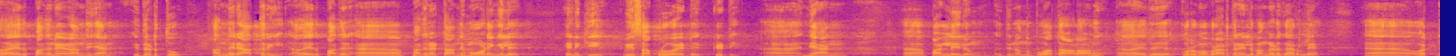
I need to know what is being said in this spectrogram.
അതായത് പതിനേഴാം തീയതി ഞാൻ ഇതെടുത്തു. അന്ന് രാത്രി അതായത് പതി പതിനെട്ടാം തീയതി മോർണിംഗിൽ എനിക്ക് വിസ അപ്രൂവ് ആയിട്ട് കിട്ടി. ഞാൻ പള്ളിയിലും ഇതിനൊന്നും പോവാത്ത ആളാണ്. അതായത് കുറുമ പ്രാർത്ഥനയിൽ പങ്കെടുക്കാറില്ല. ഒറ്റ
